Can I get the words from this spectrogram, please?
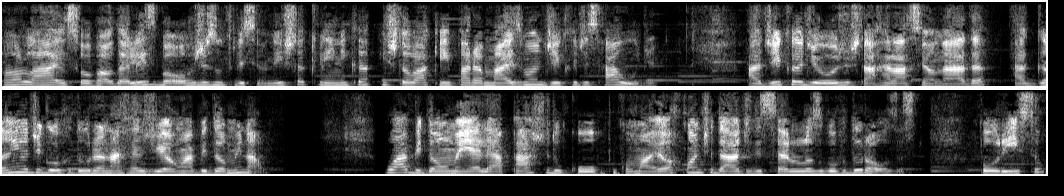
Olá, eu sou Valdelis Borges, nutricionista clínica, e estou aqui para mais uma dica de saúde. A dica de hoje está relacionada a ganho de gordura na região abdominal. O abdômen é a parte do corpo com maior quantidade de células gordurosas, por isso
